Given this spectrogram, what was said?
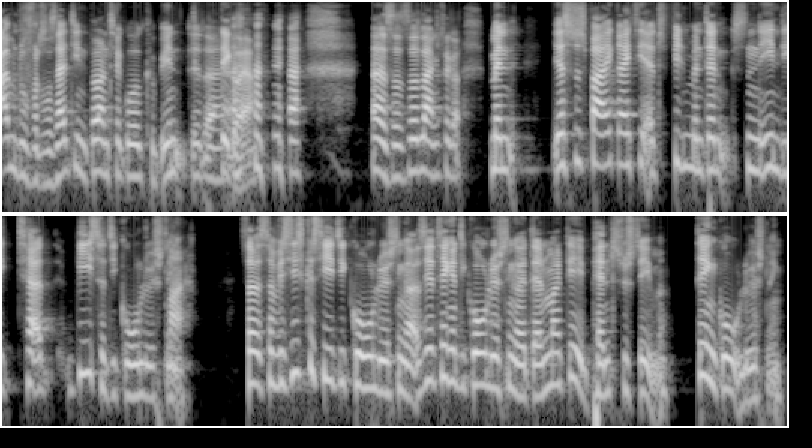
Ej, men du får trods alt dine børn til at gå og købe ind. Det, der, Det gør jeg. ja, altså, så langt så godt. Men jeg synes bare ikke rigtigt, at filmen den sådan egentlig tager, viser de gode løsninger. Nej. Så, så hvis I skal sige de gode løsninger, altså jeg tænker, at de gode løsninger i Danmark, det er pantsystemet. Det er en god løsning.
